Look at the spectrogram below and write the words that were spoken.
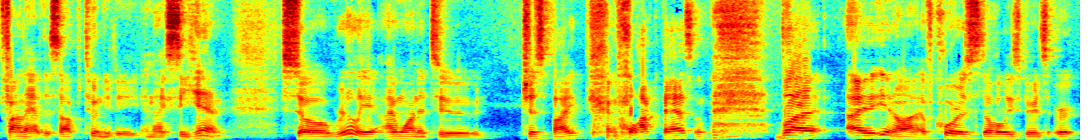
Finally, I have this opportunity and I see him. So really, I wanted to just bike and walk past him, but I, you know, of course, the Holy Spirit's ur-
